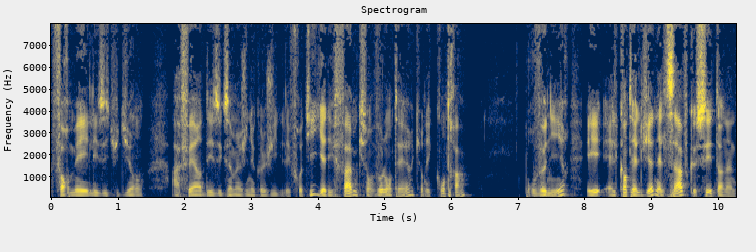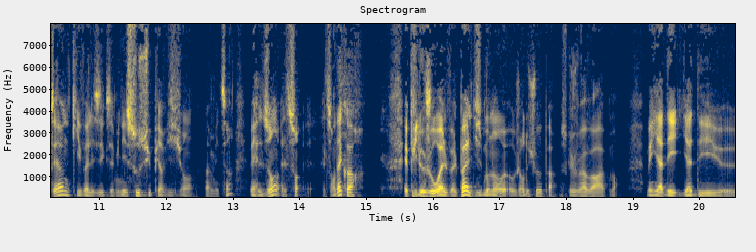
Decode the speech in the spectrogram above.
former les étudiants à faire des examens gynécologiques des frottis, il y a des femmes qui sont volontaires, qui ont des contrats pour venir, et elles, quand elles viennent, elles savent que c'est un interne qui va les examiner sous supervision d'un médecin, mais elles, ont, elles sont, elles sont d'accord. Et puis le jour où elles veulent pas, elles disent bon non, aujourd'hui je veux pas parce que je veux avoir mais il y a des, il y a des euh,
